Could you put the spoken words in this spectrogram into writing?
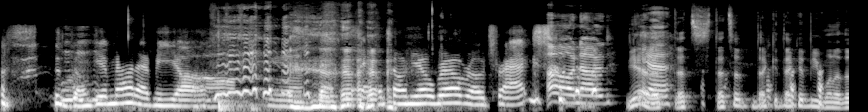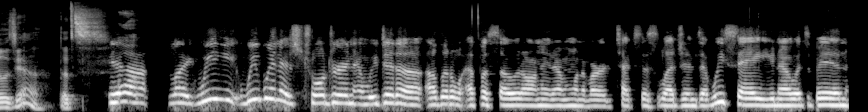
Don't get mad at me, y'all. San Antonio Railroad tracks. oh no. Yeah, Yeah. That, that's that's a that could that could be one of those. Yeah, that's Yeah, like we we went as children and we did a, a little episode on it on one of our Texas legends, and we say, you know, it's been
